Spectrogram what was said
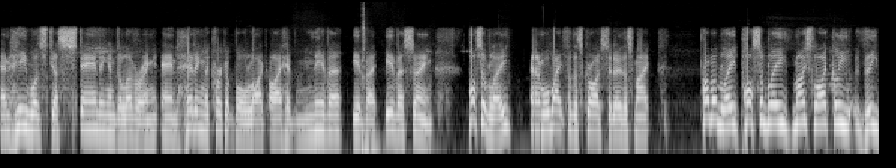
and he was just standing and delivering and hitting the cricket ball like I have never, ever, ever seen. Possibly, and we'll wait for the scribes to do this, mate. Probably, possibly, most likely the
